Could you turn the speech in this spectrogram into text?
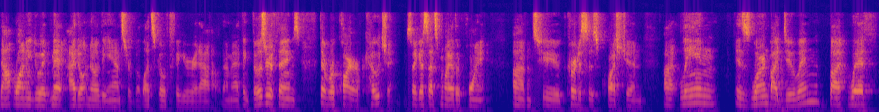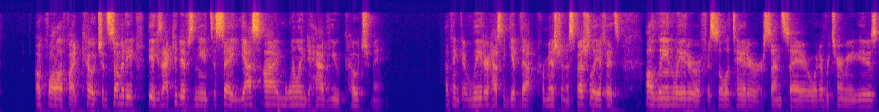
not wanting to admit, I don't know the answer, but let's go figure it out. I mean, I think those are things that require coaching. So I guess that's my other point um, to Curtis's question. Uh, lean is learned by doing, but with a qualified coach. And somebody, the executives need to say, yes, I'm willing to have you coach me. I think a leader has to give that permission, especially if it's a lean leader or facilitator or sensei or whatever term you use.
